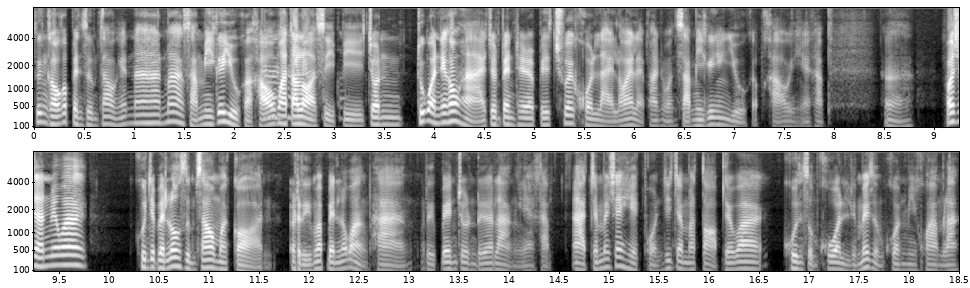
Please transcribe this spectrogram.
ซึ่งเขาก็เป็นซึมเศร้าอย่างเงี้ยนานมากสามีก็อยู่กับเขาอ่าฮะมาตลอดเขาก็4ปี จนทุกวันนี้เขาหายจนเป็น therapist ช่วยคนหลายร้อยหลายพันคนสามีก็ยังอยู่กับเขาอย่างเงี้ยครับอ่าเพราะฉะนั้นไม่ว่าคุณจะเป็นโรคซึมเศร้ามาก่อน หรือมาเป็นระหว่างทาง หรือเป็นจนเรื้อรังเงี้ยครับอาจจะไม่ใช่เหตุผลที่จะมาตอบได้ว่าคุณสมควรหรือไม่สมควรมีความรัก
